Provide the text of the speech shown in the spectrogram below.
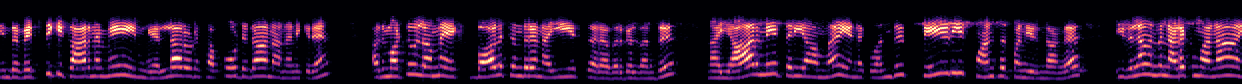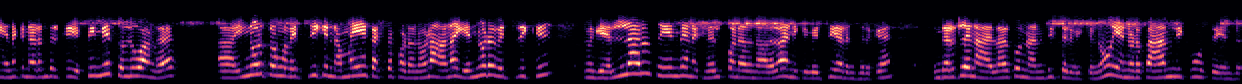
இந்த வெற்றிக்கு காரணமே இவங்க எல்லாரோட சப்போர்ட்டு தான் நான் நினைக்கிறேன். அது மட்டும் இல்லாமல் எக்ஸ் பாலச்சந்திரன் ஐஏஎஸ் சார் அவர்கள் வந்து நான் யாருன்னே தெரியாமல் எனக்கு வந்து தேடி ஸ்பான்சர் பண்ணியிருந்தாங்க. இதெல்லாம் வந்து நடக்குமானா எனக்கு நடந்திருக்கு. எப்பயுமே சொல்லுவாங்க. இன்னொருத்தவங்க வெற்றிக்கு நம்ம ஏன் கஷ்டப்படணும்னு ஆனால் என்னோட வெற்றிக்கு இவங்க எல்லாரும் சேர்ந்து எனக்கு ஹெல்ப் பண்ணதுனால தான் இன்னைக்கு வெற்றி அடைஞ்சிருக்கேன். இந்த இடத்துல நான் எல்லாருக்கும் நன்றி தெரிவிக்கணும். என்னோட ஃபேமிலிக்கும் சேர்ந்து.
